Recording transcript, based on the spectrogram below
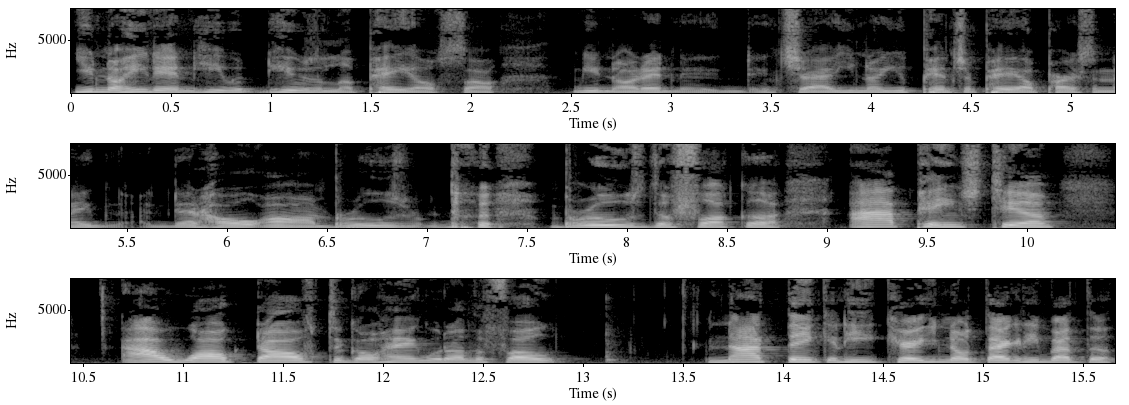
You know he didn't. He would. He was a little pale. So you know that child, you know you pinch a pale person, they that whole arm bruised, bruised the fuck up. I pinched him. I walked off to go hang with other folk, not thinking he cared, you know, thinking he about to,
